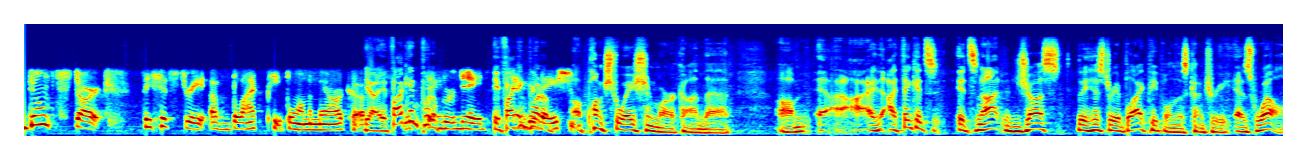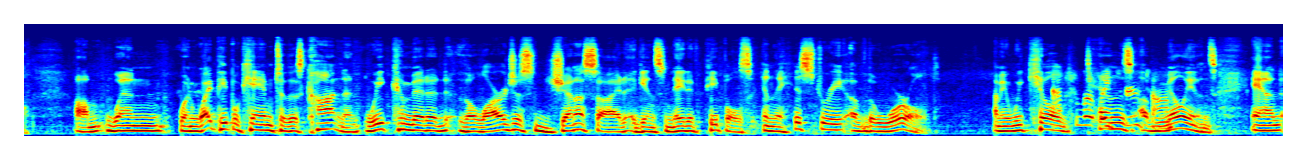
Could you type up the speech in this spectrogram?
don't start the history of black people in America. Yeah, if I can put a, if I can put a, a punctuation mark on that, um, I, I think it's it's not just the history of black people in this country as well. Um, when when white people came to this continent, we committed the largest genocide against Native peoples in the history of the world. I mean, we killed Absolutely tens true, of Thom. millions, and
